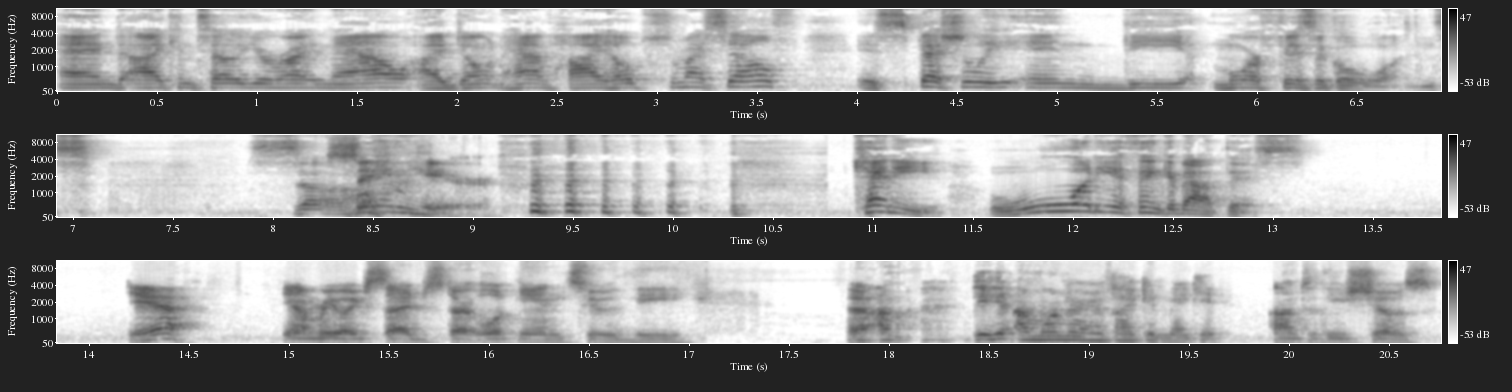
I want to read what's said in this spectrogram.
And I can tell you right now, I don't have high hopes for myself, especially in the more physical ones. So Same here. Kenny, what do you think about this? Yeah. Yeah, I'm really excited to start looking into the. Uh, I'm, I'm wondering if I could make it onto these shows.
